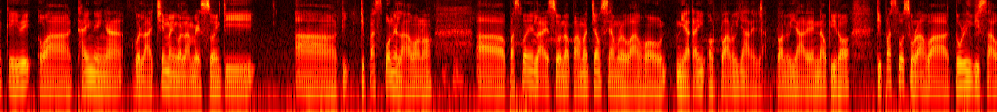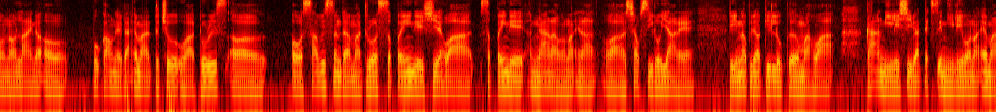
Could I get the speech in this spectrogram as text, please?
အကေဝိဟိုဟာထိုင်းနိုင်ငံကိုလာချင်းမိုင်ကိုလာမယ်ဆိုရင်ဒီ အာဒီဒီ passport နဲ့လာပါတော့အာ passport နဲ့လာရဆိုတော့ဘာမှကြောက်စရာမလိုပါဟိုနေရာတိုင်းဟိုတွားလို့ရတယ်ဗျတွားလို့ရတယ်နောက်ပြီးတော့ဒီ passport ဆိုတာဟို tourist visa ပေါ့နော်လာရင်တော့ဟိုပိုကောင်းတယ်ဗျအဲ့မှာတချို့ဟို tourist အာဟို service center မှာသူတို့စပိန်တွေရှိတယ်ဟိုစပိန်တွေငားတာပေါ့နော်အဲ့ဒါဟိုရှောက်စီးလို့ရတယ်ဒီနောက်ပြီးတော့ဒီ local မှာဟိုကားအနီလေးရှိဗျ taxi အနီလေးပေါ့နော်အဲ့မှာ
